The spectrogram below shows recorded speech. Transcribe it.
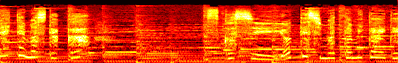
めいてましたか？少し酔ってしまったみたいで。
